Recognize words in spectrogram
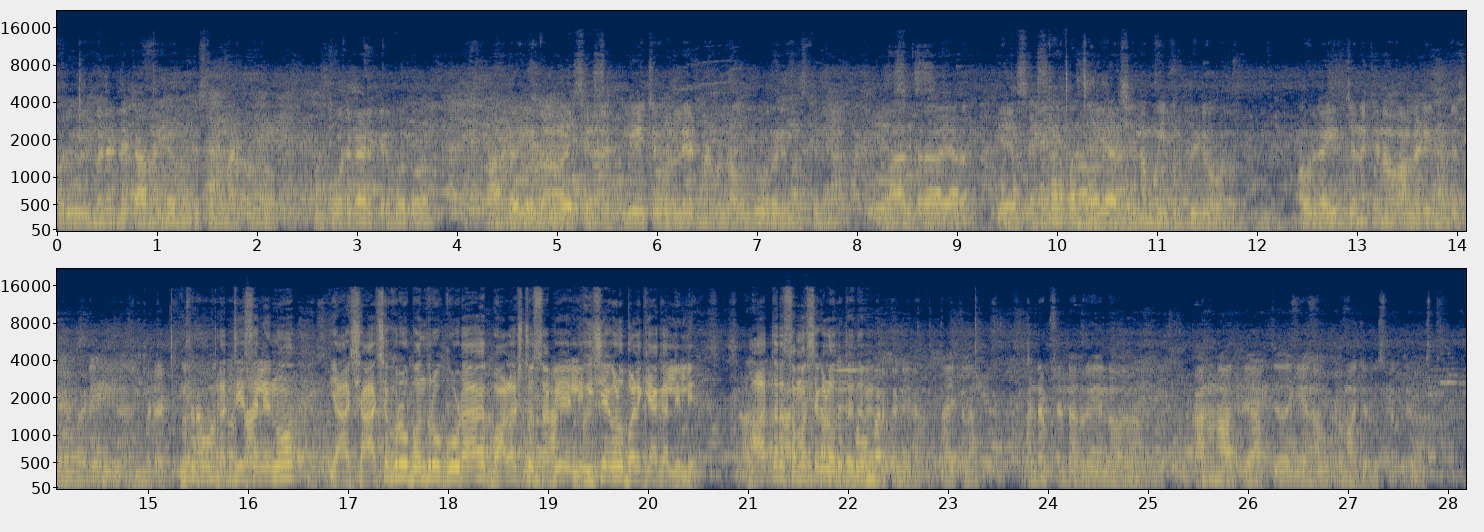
ಅವರಿಗೆ ಇಮಿಡಿಯೇಟ್ಲಿ ಕಾರಣಕ್ಕೆ ನೋಟಿಸ್ ರೆಡಿ ಮಾಡಿಕೊಡ್ತು ಒಂದು ತೋಟಗಾರಿಕೆ ಇರ್ಬೋದು ಆನಂತರ ಈಗ ಟಿ ಎಚ್ ಅವರು ಲೇಟ್ ಮಾಡಿಕೊಂಡ್ರೆ ಅವ್ರಿಗೂ ರೆಡಿ ಮಾಡಿಸ್ತೀನಿ. ಆನಂತರ ಯಾರು? ಸಿ ನಮ್ಮ ಇಬ್ಬರು ಪಿ ಡಿ ಒಗಳು ಅವ್ರಿಗೆ ಐದು ಜನಕ್ಕೆ ನಾವು ಆಲ್ರೆಡಿ ನೋಟಿಸ್ ಮಾಡಿ ಇಮಿಡಿಯೇಟ್ ಪ್ರತಿ ಸಲನೂ ಯಾ ಶಾಸಕರು ಬಂದರೂ ಕೂಡ ಭಾಳಷ್ಟು ಸಭೆಯಲ್ಲಿ ವಿಷಯಗಳು ಬಳಕೆ ಆಗಲ್ಲ ಇಲ್ಲಿ. ಆ ಥರ ಸಮಸ್ಯೆಗಳು ಹೋಗ್ತಾ ಇದ್ದಾವೆ ಬರ್ತೀನಿ ಈಗ. ಆಯ್ತಲ್ಲ? ಹಂಡ್ರೆಡ್ ಪರ್ಸೆಂಟ್ ಅದ್ರ ಏನು ಕಾನೂನು ವ್ಯಾಪ್ತಿಯಾಗ ಏನು ಕ್ರಮ ಜರುಗಿಸ್ಬೇಕು? ಜರುಗಿಸ್ತೀವಿ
